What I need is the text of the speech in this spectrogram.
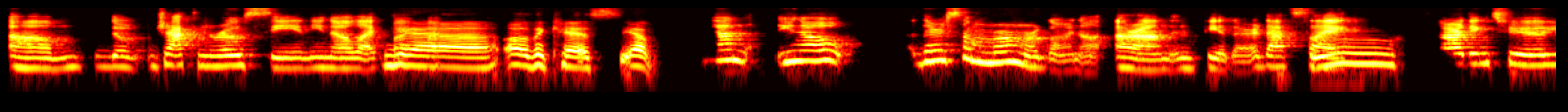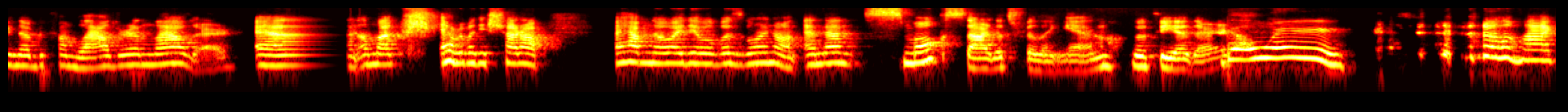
um the Jack and Rose scene, you know, like yeah. oh, the kiss. Yep. And you know, there's some murmur going on around in theater that's like Ooh. starting to, you know, become louder and louder. And I'm like, everybody shut up. I have no idea what was going on. And then smoke started filling in the theater. No way. I'm like,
